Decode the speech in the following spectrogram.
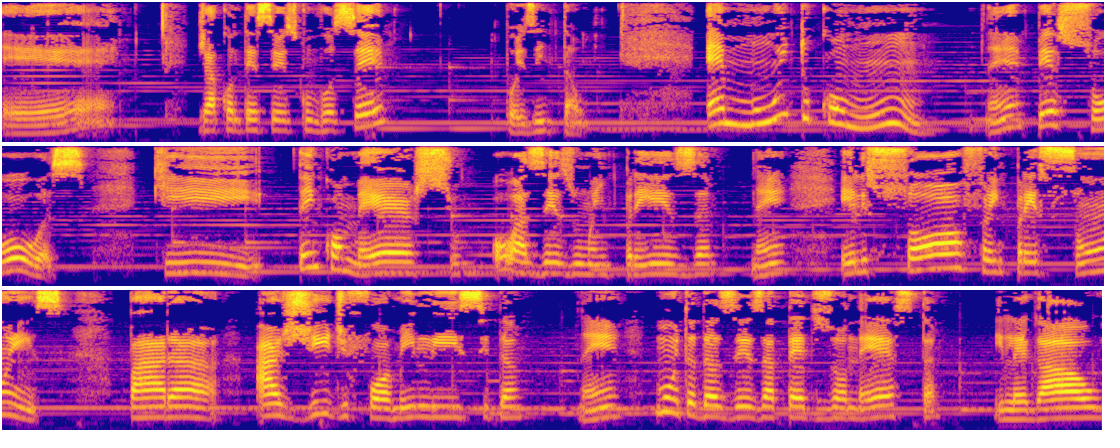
É. Já aconteceu isso com você? Pois então, é muito comum né? Pessoas que têm comércio ou às vezes uma empresa, né? Eles sofrem pressões para agir de forma ilícita, né? Muitas das vezes até desonesta, ilegal,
